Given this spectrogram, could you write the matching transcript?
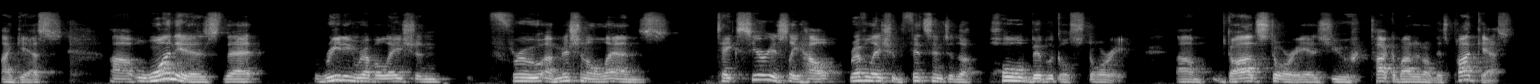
I guess uh, one is that reading Revelation through a missional lens takes seriously how Revelation fits into the whole biblical story, um, God's story, as you talk about it on this podcast.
